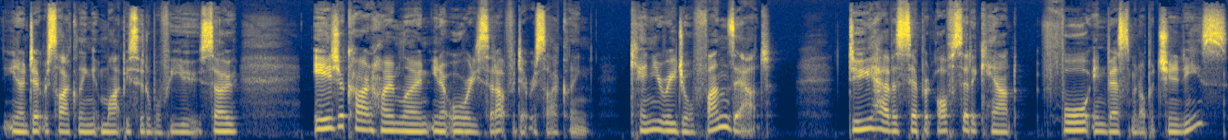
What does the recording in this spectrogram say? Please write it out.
you know, debt recycling might be suitable for you. So is your current home loan, you know, already set up for debt recycling? Can you redraw funds out? Do you have a separate offset account for investment opportunities?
